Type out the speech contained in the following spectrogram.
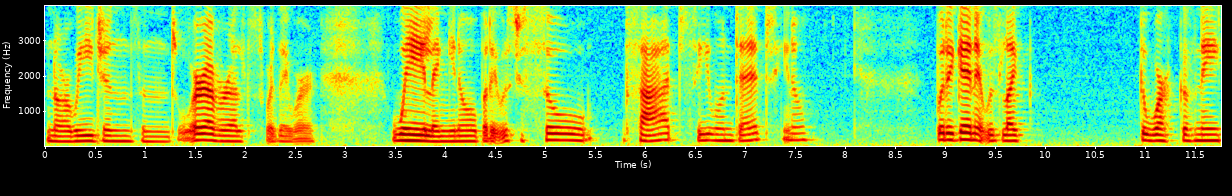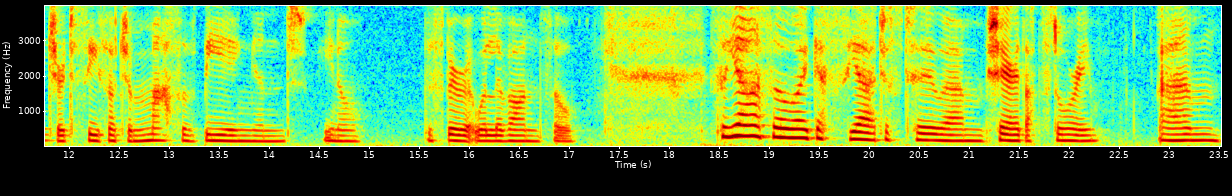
Norwegians and wherever else where they were whaling, you know, but it was just so sad to see one dead, you know. But again, it was like the work of nature to see such a massive being and, you know, the spirit will live on. So, so yeah, so I guess yeah, just to um, share that story. Um,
